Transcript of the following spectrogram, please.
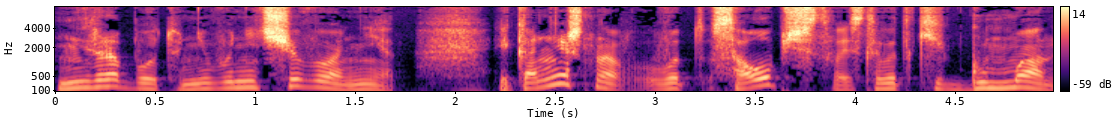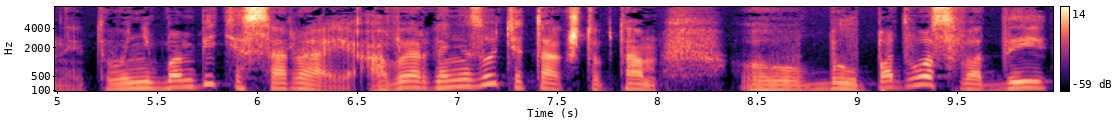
ни работы, у него ничего нет. И, конечно, вот сообщество, если вы такие гуманные, то вы не бомбите сараи, а вы организуйте так, чтобы там э, был подвоз воды,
